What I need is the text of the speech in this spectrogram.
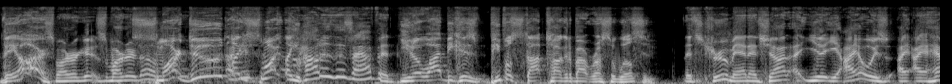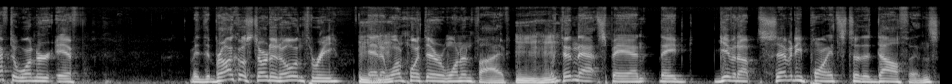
They are Smarter, good, smarter, dumb. smart, dude. I Like mean, smart. Like how does this happen? you know why? Because people stop talking about Russell Wilson. It's true, man. And Sean, I- you, I always, I, I have to wonder if. I mean, the Broncos started 0 and 3, and at one point they were 1 and 5. Within that span, they'd given up 70 points to the Dolphins.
